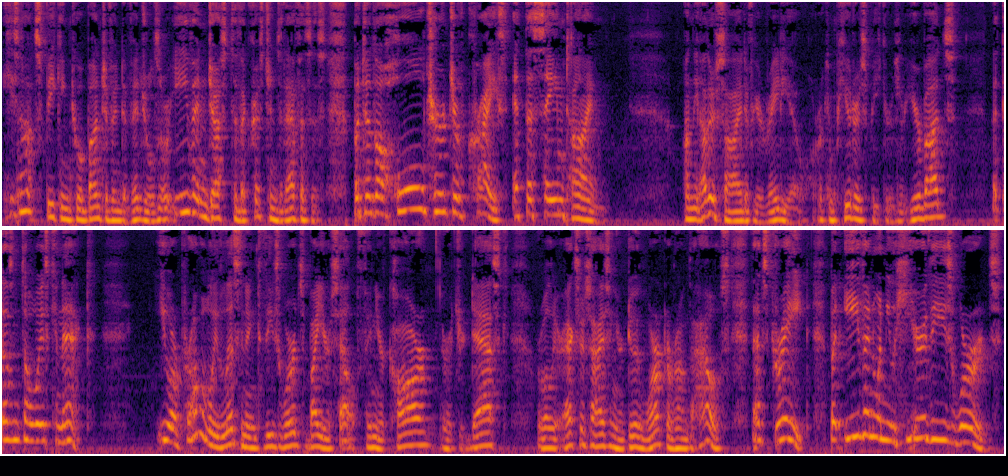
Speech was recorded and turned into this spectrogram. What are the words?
He's not speaking to a bunch of individuals or even just to the Christians at Ephesus, but to the whole church of Christ at the same time. on the other side of your radio or computer speakers or earbuds, that doesn't always connect. You are probably listening to these words by yourself in your car or at your desk or while you're exercising or doing work around the house. That's great. But even when you hear these words,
